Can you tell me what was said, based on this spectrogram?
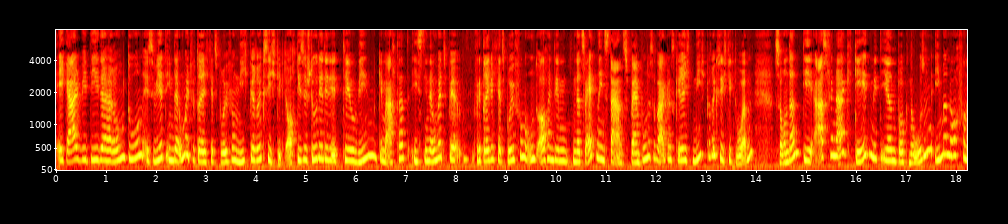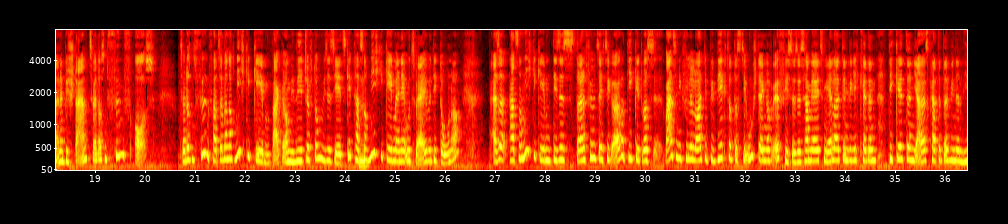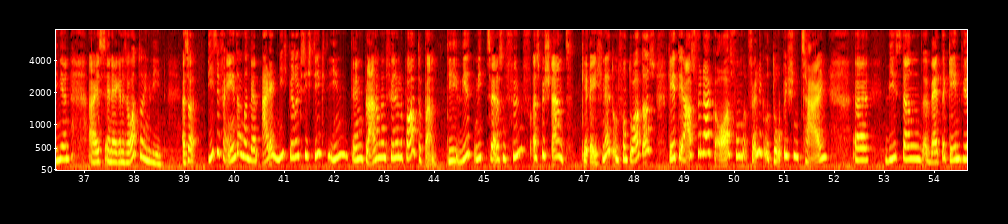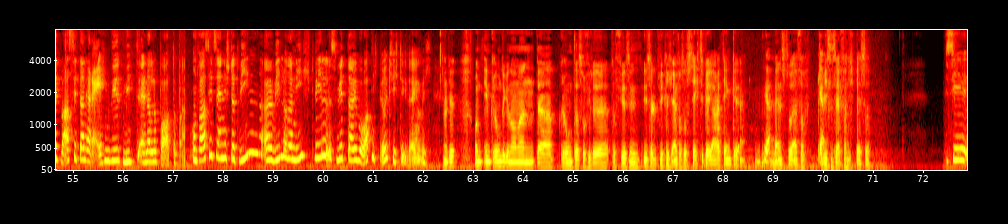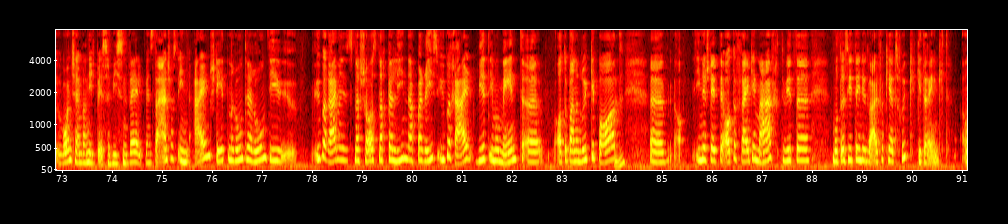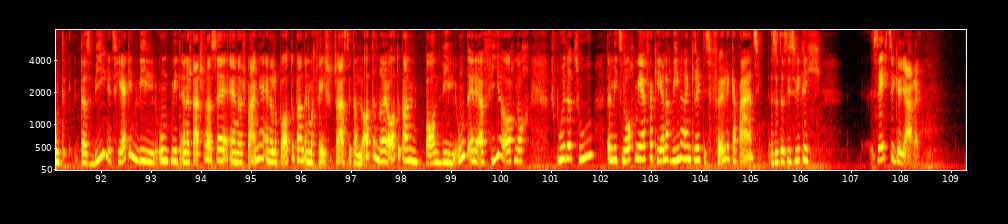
egal wie die da herumtun, es wird in der Umweltverträglichkeitsprüfung nicht berücksichtigt. Auch diese Studie, die die TU Wien gemacht hat, ist in der Umweltverträglichkeitsprüfung und auch in, dem, in der zweiten Instanz beim Bundesverwaltungsgericht nicht berücksichtigt worden, sondern die ASFINAG geht mit ihren Prognosen immer noch von einem Bestand 2005 aus. 2005 hat es aber noch nicht gegeben, Parkraumbewirtschaftung, wie es jetzt gibt, hat es hm. noch nicht gegeben, eine U2 über die Donau. Also hat es noch nicht gegeben, dieses 365-Euro-Ticket, was wahnsinnig viele Leute bewirkt hat, dass die umsteigen auf Öffis. Also es haben ja jetzt mehr Leute in Wirklichkeit ein Ticket, eine Jahreskarte der Wiener Linien als ein eigenes Auto in Wien. Also diese Veränderungen werden alle nicht berücksichtigt in den Planungen für eine Lobautobahn. Die wird mit 2005 als Bestand gerechnet und von dort aus geht die ASFINAG aus von völlig utopischen Zahlen, äh, wie es dann weitergehen wird, was sie dann erreichen wird mit einer Lobautobahn. Und was jetzt eine Stadt Wien äh, will oder nicht will, es wird da überhaupt nicht berücksichtigt eigentlich. Okay. Und im Grunde genommen, der Grund, dass so viele dafür sind, ist halt wirklich einfach so 60er Jahre Denke. Ja. Meinst du einfach, die ja. wissen es einfach nicht besser? Sie wollen scheinbar nicht besser wissen, weil, wenn du da anschaust, in allen Städten rundherum, die überall, wenn du jetzt nach schaust, nach Berlin, nach Paris, überall wird im Moment äh, Autobahnen rückgebaut, mhm. äh, Innenstädte autofrei gemacht, wird der motorisierte Individualverkehr zurückgedrängt. Und dass Wien jetzt hergehen will und mit einer Stadtstraße, einer Spange, einer Lobautobahn, einer Machfeldstraße da lauter neue Autobahnen bauen will und eine A4 auch noch Spur dazu, damit es noch mehr Verkehr nach Wien reinkriegt, ist völliger Wahnsinn. Also das ist wirklich 60er Jahre.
